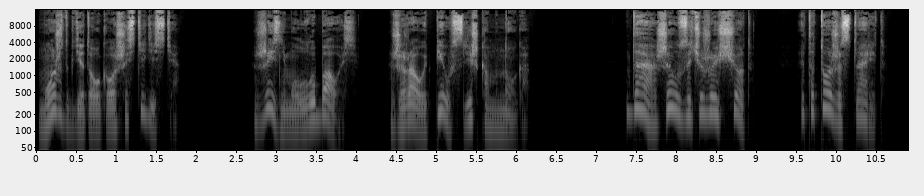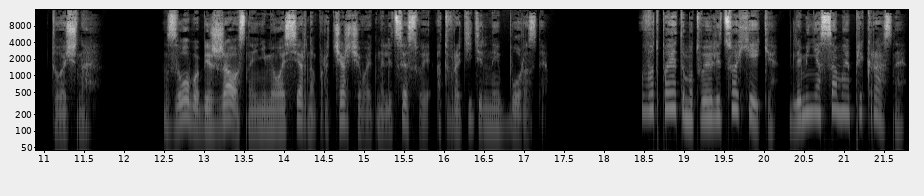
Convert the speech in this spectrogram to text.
Может, где-то около шестидесяти. Жизнь ему улыбалась. Жрал и пил слишком много. Да, жил за чужой счет. Это тоже старит. Точно. Злоба безжалостно и немилосердно прочерчивает на лице свои отвратительные борозды. Вот поэтому твое лицо, Хейки, для меня самое прекрасное.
